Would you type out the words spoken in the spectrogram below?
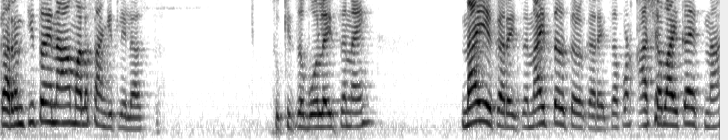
कारण तिथं आहे ना मला सांगितलेलं असतं. चुकीचं बोलायचं नाही. नाही हे करायचं नाही तळतळ करायचं. पण अशा बायका आहेत ना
